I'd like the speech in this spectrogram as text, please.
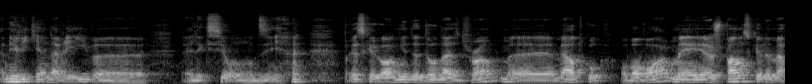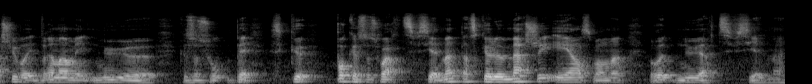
américaine arrive, élection, on dit, presque gagnée de Donald Trump, mais, mais, en tout cas, on va voir, mais je pense que le marché va être vraiment maintenu, que ce soit, ben, que pas que ce soit artificiellement, parce que le marché est en ce moment retenu artificiellement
